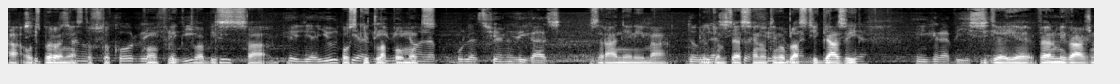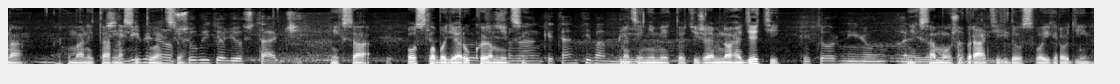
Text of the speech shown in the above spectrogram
a odzbrojenia z tohto konfliktu, aby sa poskytla pomoc zraneným a ľuďom zasiahnutým v oblasti Gazy, kde je veľmi vážna humanitárna situácia. Nech sa oslobodia rukojomníci. Medzi nimi totiž aj mnohé deti. Nech sa môžu vrátiť do svojich rodín.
